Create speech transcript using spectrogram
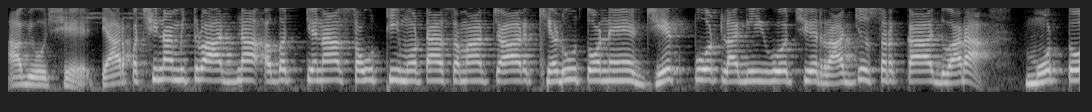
આવ્યો છે. ત્યાર પછીના મિત્રો, આજના અગત્યના સૌથી મોટા સમાચાર, ખેડૂતોને જેકપોટ લાગી ગયો છે. રાજ્ય સરકાર દ્વારા મોટો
